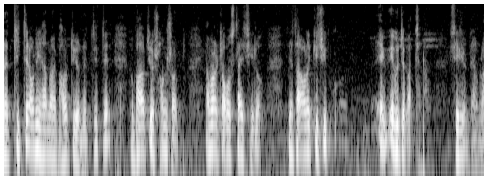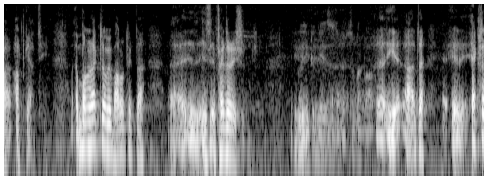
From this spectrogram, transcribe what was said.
নেতৃত্বের অনীহা নয় ভারতীয় নেতৃত্বের। ভারতীয় সংসদ এমন একটা অবস্থায় ছিল যে তারা অনেক কিছু এগুতে পারছে না। সেই জন্য আমরা আটকে আছি। মনে রাখতে হবে ভারত একটা ফেডারেশন সুপার পাওয়ার ইয়ে, একটা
